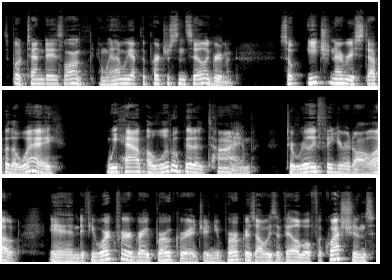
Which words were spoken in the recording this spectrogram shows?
It's about 10 days long, and then we have the purchase and sale agreement. So each and every step of the way, we have a little bit of time to really figure it all out. And if you work for a great brokerage and your broker is always available for questions,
